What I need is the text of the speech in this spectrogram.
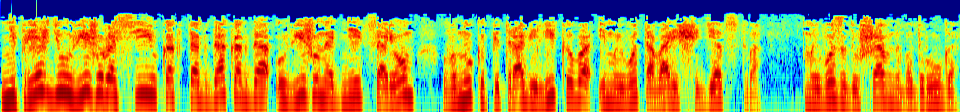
Не прежде увижу Россию, как тогда, когда увижу над ней царем внука Петра Великого и моего товарища детства, моего задушевного друга.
